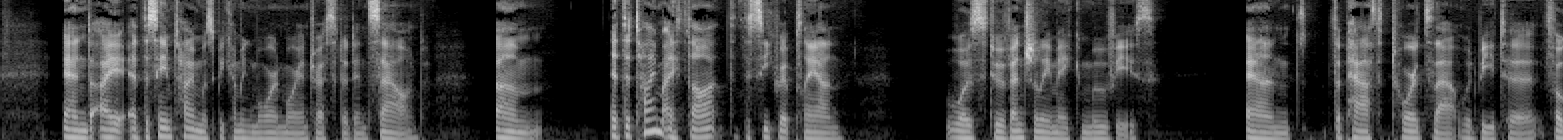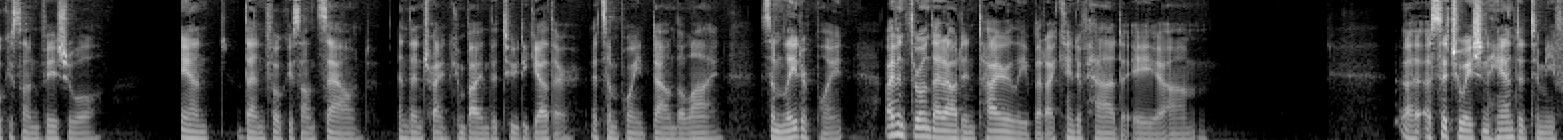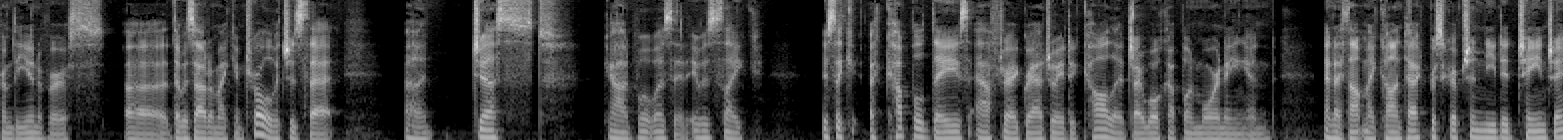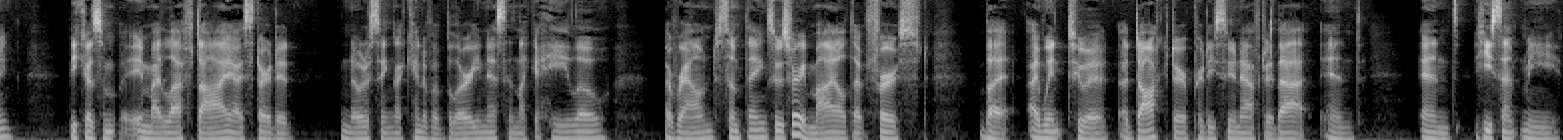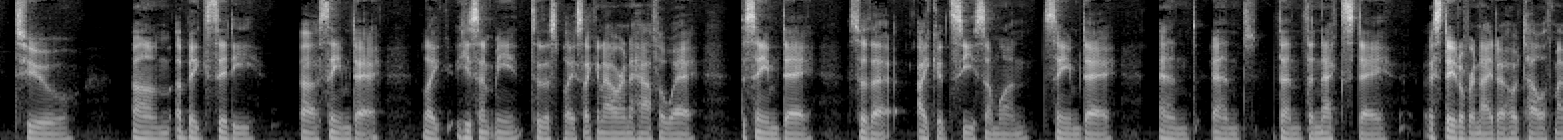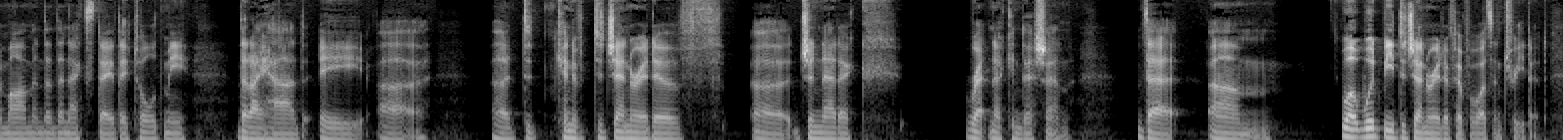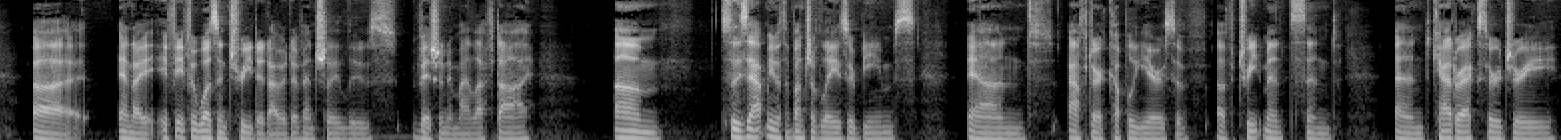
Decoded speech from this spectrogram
And I, at the same time, was becoming more and more interested in sound. Um, at the time, I thought that the secret plan was to eventually make movies. And the path towards that would be to focus on visual and then focus on sound and then try and combine the two together at some point down the line, some later point. I haven't thrown that out entirely, but I kind of had a um, a, situation handed to me from the universe uh, that was out of my control, which is that uh, just God, what was it? It was like it was like a couple days after I graduated college. I woke up one morning and and I thought my contact prescription needed changing because in my left eye I started noticing like kind of a blurriness and like a halo around some things. It was very mild at first, but I went to a, a doctor pretty soon after that and and he sent me to um, a big city uh, same day. Like he sent me to this place like an hour and a half away the same day so that I could see someone same day and and then the next day I stayed overnight at a hotel with my mom and then the next day they told me that I had a uh, uh, de- kind of degenerative uh, genetic retina condition that, um, well, it would be degenerative if it wasn't treated. Uh, and I, if if it wasn't treated, I would eventually lose vision in my left eye. Um, so they zapped me with a bunch of laser beams, and after a couple years of of treatments and and cataract surgery,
